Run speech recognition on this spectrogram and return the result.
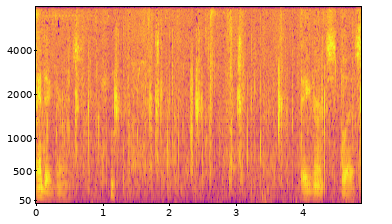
and ignorance. ignorance is bliss.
